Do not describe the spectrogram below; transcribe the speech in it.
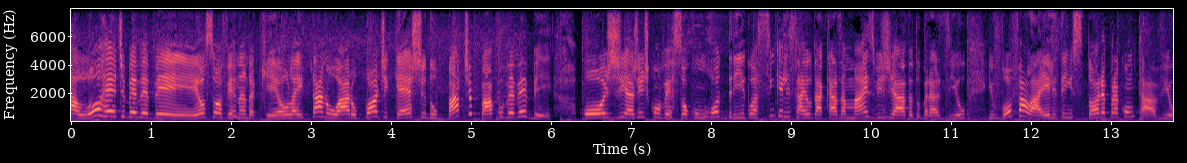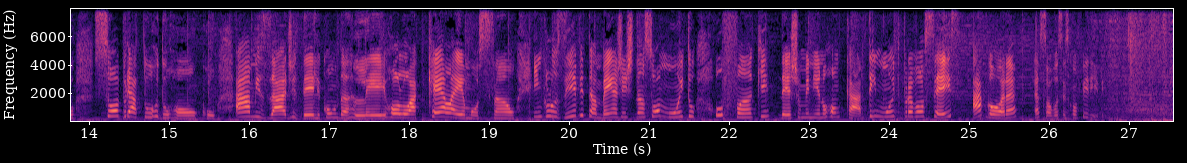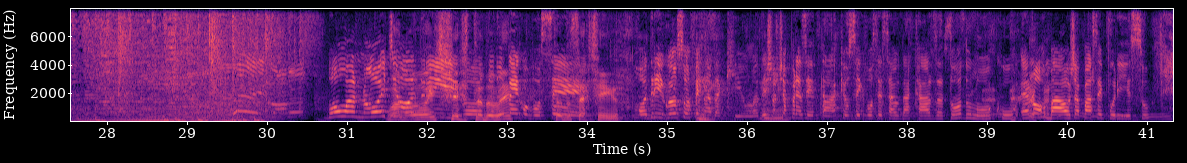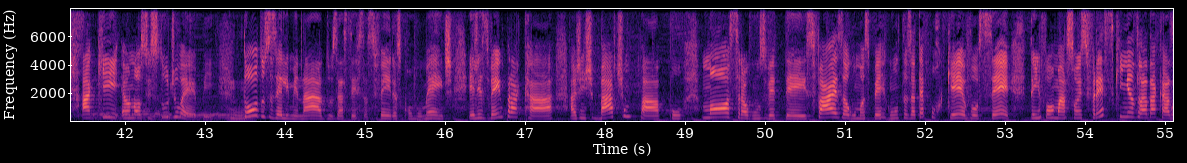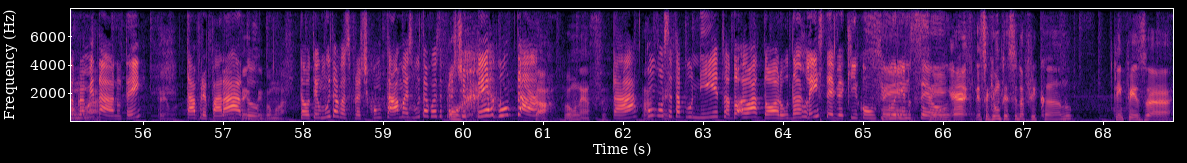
Alô, Rede BBB! Eu sou a Fernanda Keula e tá no ar o podcast do Bate-Papo BBB. Hoje a gente conversou com o Rodrigo assim que ele saiu da casa mais vigiada do Brasil e vou falar, ele tem história para contar, viu? Sobre a tour do Ronco, a amizade dele com o Darley, rolou aquela emoção. Inclusive também a gente dançou muito o funk Deixa o Menino Roncar. Tem muito para vocês, agora é só vocês conferirem. Boa noite, Boa Rodrigo. noite, tudo, tudo bem? bem? com você? Tudo certinho. Rodrigo, eu sou a Fernanda Keula. Deixa Uhum. eu te apresentar, que eu sei que você saiu da casa todo louco. É normal, já passei por isso. Aqui é o nosso estúdio web. Uhum. Todos os eliminados, às terças-feiras, comumente, eles vêm pra cá, a gente bate um papo, mostra alguns VTs, faz algumas perguntas, até porque você tem informações fresquinhas lá da casa pra me dar, não tem? Temos. Tá preparado? Tenho sim, vamos lá. Então eu tenho muita coisa pra te contar, mas muita coisa pra te perguntar. Tá, vamos nessa. Tá? Tá, Como você sim. tá bonita, eu adoro. O Danley esteve aqui com um figurino seu. Sim, é, esse aqui é um tecido africano. Quem fez a.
